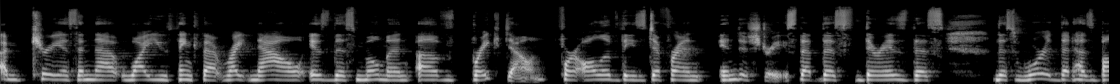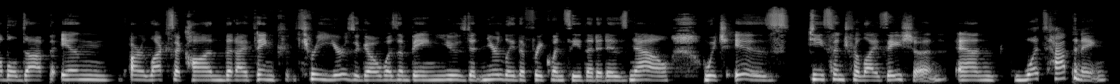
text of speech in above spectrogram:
I'm curious in that why you think that right now is this moment of breakdown for all of these different industries that this there is this this word that has bubbled up in our lexicon that I think 3 years ago wasn't being used at nearly the frequency that it is now which is decentralization. And what's happening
